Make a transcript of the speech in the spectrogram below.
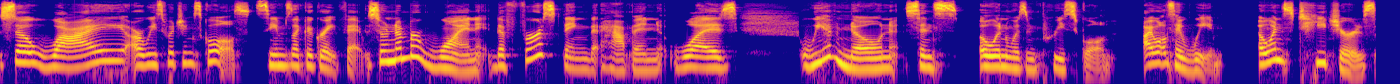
So, why are we switching schools? Seems like a great fit. So, number one, the first thing that happened was we have known since Owen was in preschool. I won't say we, Owen's teachers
